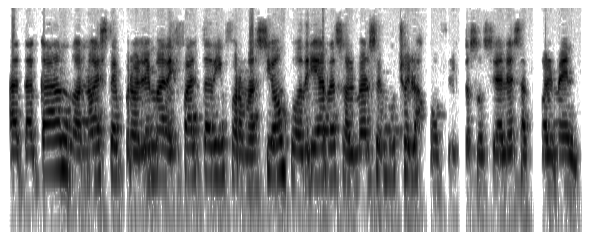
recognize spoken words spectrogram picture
atacando ¿no? este problema de falta de información, podría resolverse mucho los conflictos sociales actualmente.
